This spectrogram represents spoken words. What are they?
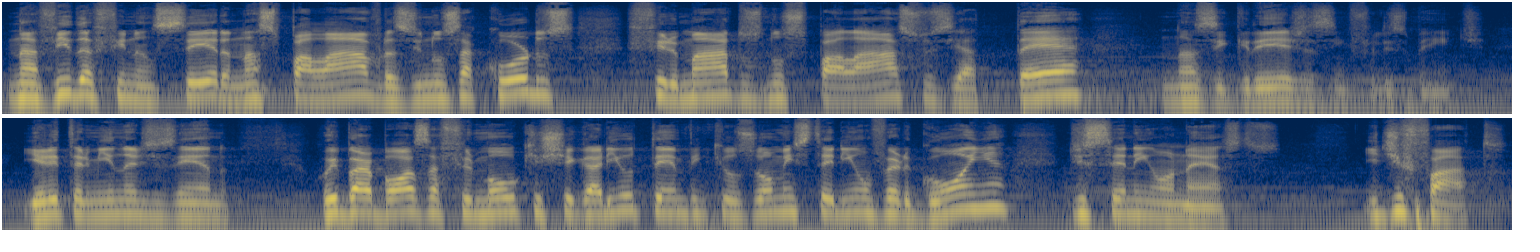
na vida financeira, nas palavras e nos acordos firmados nos palácios e até nas igrejas, infelizmente. E ele termina dizendo: Rui Barbosa afirmou que chegaria o tempo em que os homens teriam vergonha de serem honestos. E de fato,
